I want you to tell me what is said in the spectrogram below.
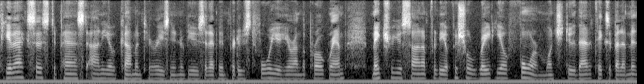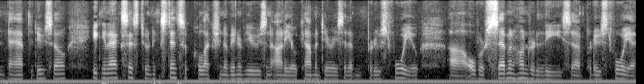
To get access to past audio commentaries and interviews that have been produced for you here on the program, make sure you sign up for the official radio form. Once you do that, it takes about a minute and a half to do so. You can get access to an extensive collection of interviews and audio commentaries that have been produced for you. Uh, over 700 of these uh, produced for you,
